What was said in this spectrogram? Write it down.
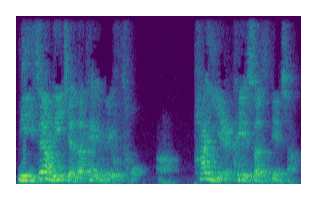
你这样理解呢，它也没有错啊，它也可以算是电商。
